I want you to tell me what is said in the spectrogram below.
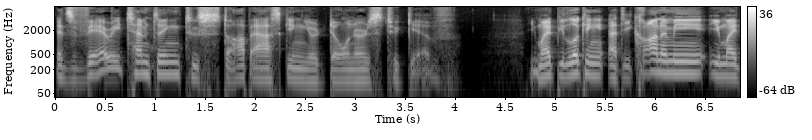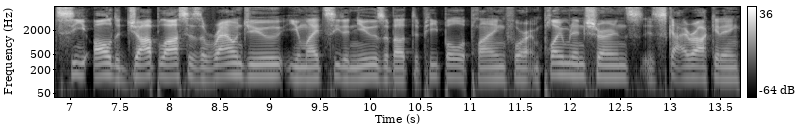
it's very tempting to stop asking your donors to give. You might be looking at the economy, you might see all the job losses around you, you might see the news about the people applying for employment insurance is skyrocketing.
